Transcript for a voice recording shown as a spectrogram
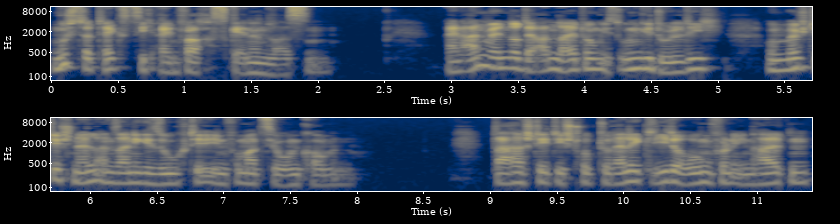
muss der Text sich einfach scannen lassen. Ein Anwender der Anleitung ist ungeduldig und möchte schnell an seine gesuchte Information kommen. Daher steht die strukturelle Gliederung von Inhalten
